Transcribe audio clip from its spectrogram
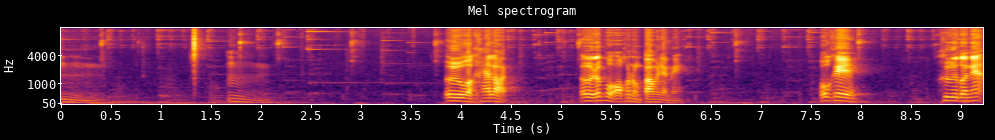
อืม อืม เออว่ะแครอท เออแล้วผมเอาขนมปังมาจากไหน โอเค คือตอนเนี้ย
